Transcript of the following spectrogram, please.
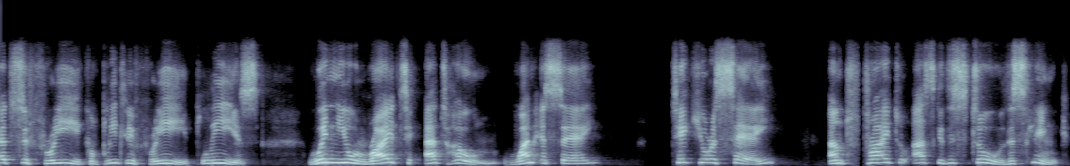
It's free, completely free. Please, when you write at home one essay, take your essay and try to ask this tool, this link,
